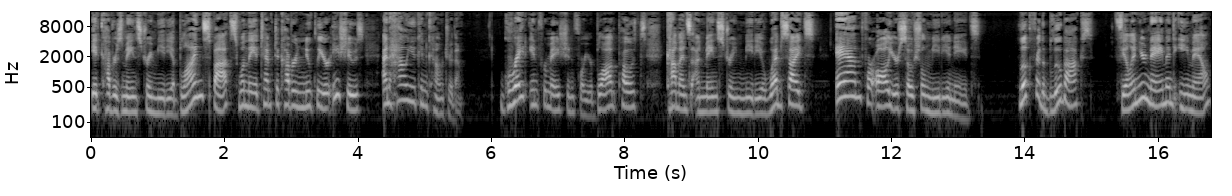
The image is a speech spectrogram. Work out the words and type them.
It covers mainstream media blind spots when they attempt to cover nuclear issues and how you can counter them. Great information for your blog posts, comments on mainstream media websites, and for all your social media needs. Look for the blue box, fill in your name and email,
